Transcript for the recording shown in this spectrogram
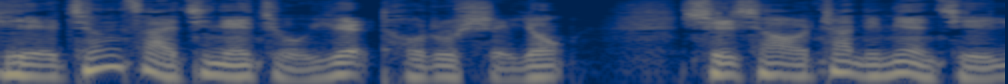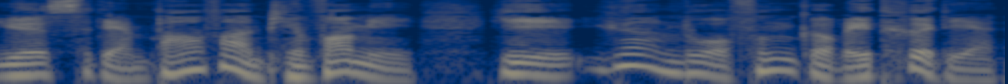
也将在今年九月投入使用。学校占地面积约四点八万平方米，以院落风格为特点，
